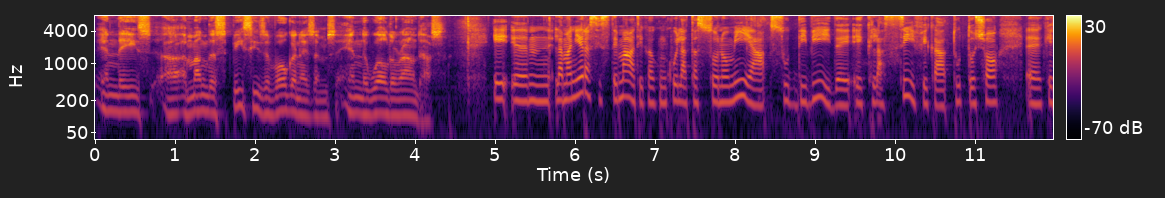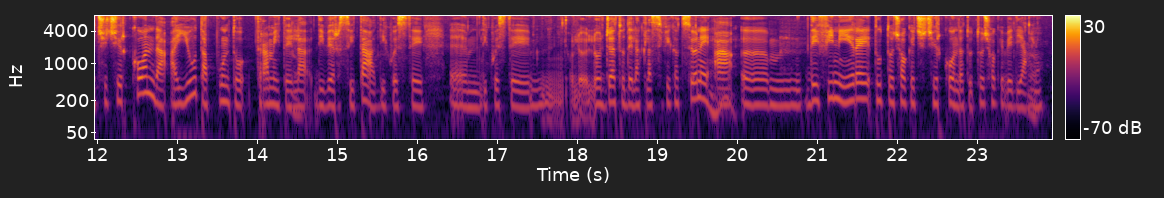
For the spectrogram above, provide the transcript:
in these uh, among the species of organisms in the world around us. E ehm, la maniera sistematica con cui la tassonomia suddivide e classifica tutto ciò eh, che ci circonda aiuta appunto tramite la diversità di queste, ehm, di queste mm, l'oggetto della classificazione mm-hmm. a ehm, definire tutto ciò che ci circonda, tutto ciò che vediamo.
